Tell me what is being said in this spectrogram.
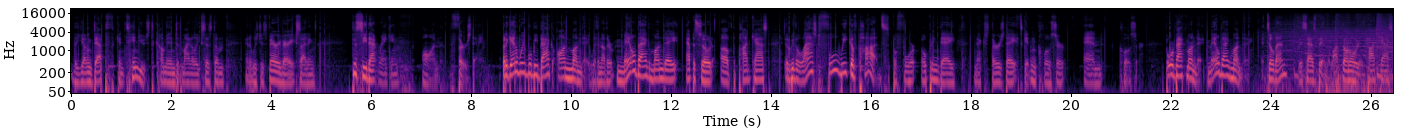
the young depth continues to come into the minor league system. And it was just very, very exciting to see that ranking on Thursday. But again, we will be back on Monday with another Mailbag Monday episode of the podcast. It'll be the last full week of pods before opening day next Thursday. It's getting closer and closer. But we're back Monday, Mailbag Monday. Until then, this has been the Locked On Orioles podcast,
